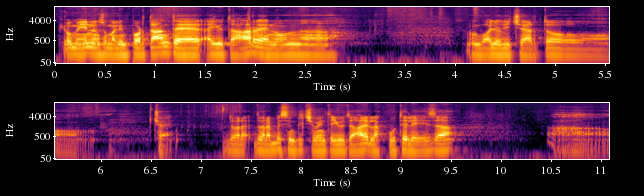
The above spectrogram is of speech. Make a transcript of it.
Più o meno insomma l'importante è aiutare e non non voglio di certo, cioè dovrebbe semplicemente aiutare la cute lesa a,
